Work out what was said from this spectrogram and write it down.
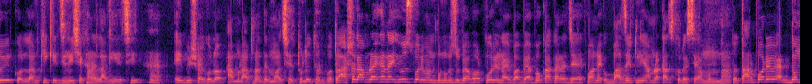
তৈরি করলাম, কি কি জিনিস এখানে লাগিয়েছি হ্যাঁ এই বিষয়গুলো আমরা আপনাদের মাঝে তুলে ধরবো। তো আসলে আমরা এখানে হিউজ পরিমাণ কোনো কিছু ব্যবহার করি নাই বা ব্যাপক আকারে যে অনেক বাজেট নিয়ে আমরা কাজ করেছি এমন না। তো তারপরেও একদম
